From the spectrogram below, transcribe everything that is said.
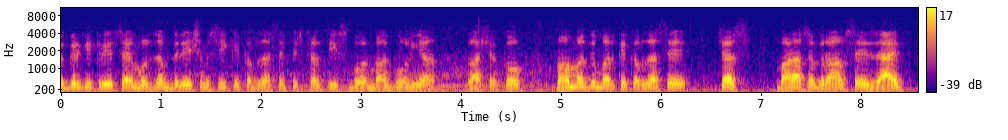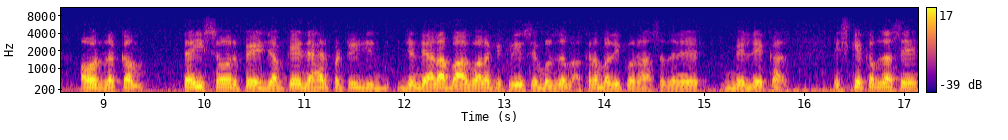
गगर के करीब से मुलजम दिनेश मसीह के कब्जा से पिस्टल तीस बोरमा गोलियाँ फ्लाशर को मोहम्मद उमर के कब्जा से चर्स 1200 ग्राम से जायद और रकम तेईस सौ रुपये जबकि नहर पट्टी जंडियाला बाग वाला के करीब से मुलजम अक्रम अली को हिरासत में लेकर, इसके कब्जा से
